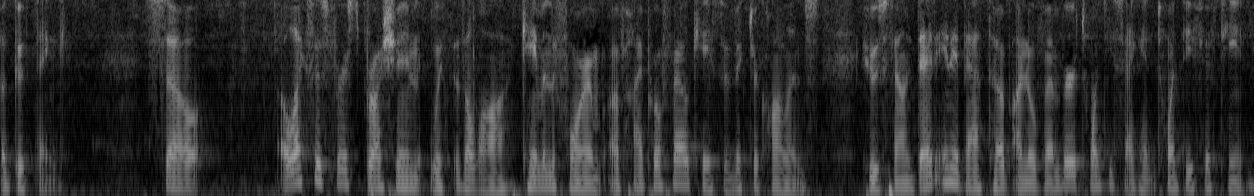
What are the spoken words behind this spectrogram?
a good thing? So, Alexa's first brush in with the law came in the form of high-profile case of Victor Collins, who was found dead in a bathtub on November 22, 2015.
